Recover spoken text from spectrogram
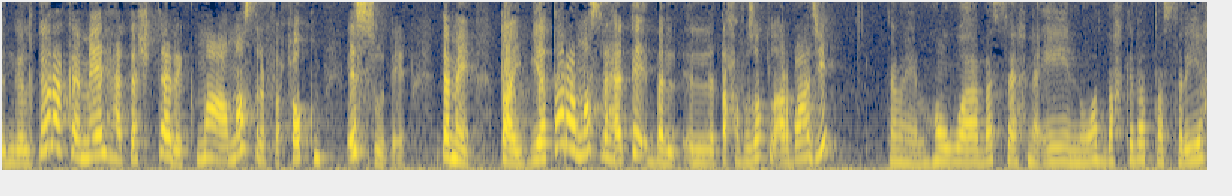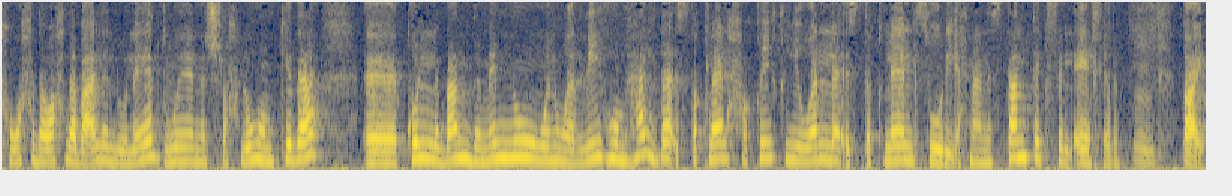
إنجلترا كمان هتشترك مع مصر في حكم السودان. تمام. طيب يا ترى مصر هتقبل التحفظات الأربعة دي؟ تمام. هو بس إحنا إيه نوضح كده التصريح واحدة واحدة بقى للولاد ونشرح لهم كده آه، كل بند منه ونوريهم هل ده استقلال حقيقي ولا استقلال سوري. إحنا هنستنتج في الآخر. مم. طيب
